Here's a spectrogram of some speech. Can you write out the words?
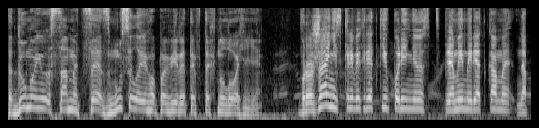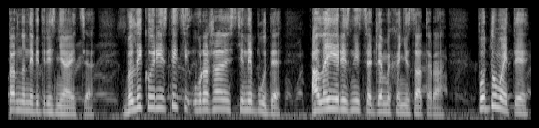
Думаю, саме це змусило його повірити в технології. Врожайність кривих рядків порівняно з прямими рядками, напевно, не відрізняється. Великої різниці у врожайності не буде, але є різниця для механізатора. Подумайте,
